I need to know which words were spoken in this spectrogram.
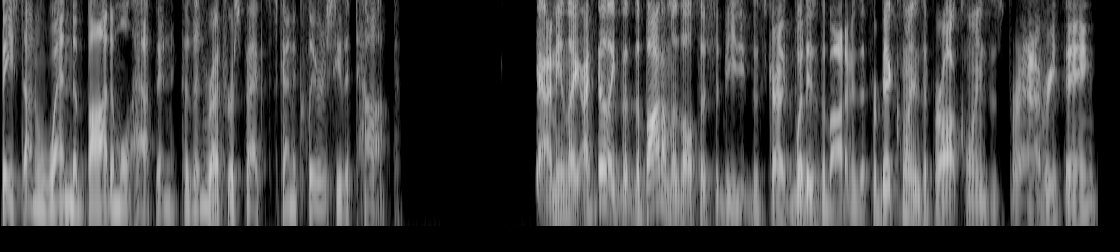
based on when the bottom will happen? Because in retrospect it's kind of clear to see the top. Yeah i mean like i feel like the, the bottom is also should be described what is the bottom? Is it for bitcoin? Is it for altcoins? Is it for everything?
